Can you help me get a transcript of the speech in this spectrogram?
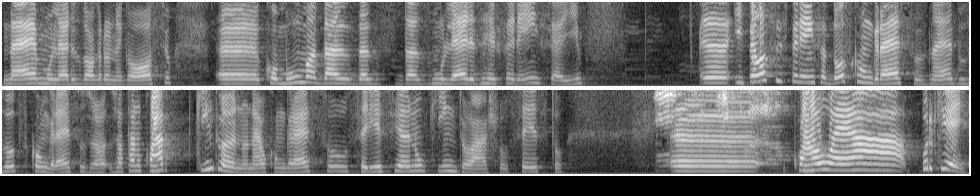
né, Mulheres do Agronegócio, uh, como uma da, das, das mulheres referência aí. Uh, e pela sua experiência dos congressos, né, dos outros congressos, já está no quarto, quinto ano, né? O congresso seria esse ano o quinto, eu acho, o sexto. Isso, uh, qual é a. Por quê?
